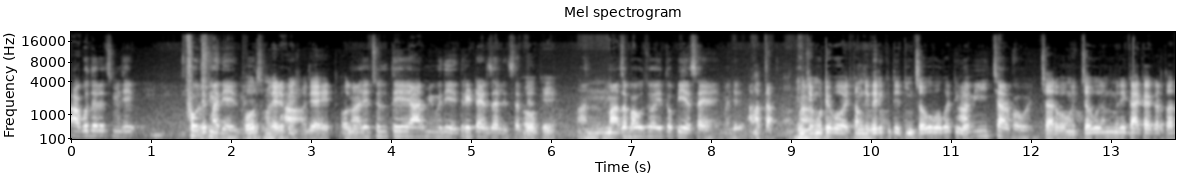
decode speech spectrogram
अगोदरच म्हणजे फोर्समध्ये आहेत फोर्समध्ये हा. डिफेन्समध्ये आहेत माझे. चुलते आर्मी मध्ये आहेत रिटायर झाले सध्या. ओके आणि माझा भाऊ जो आहे तो पी एस आय आहे म्हणजे आता तुमचे. मोठे भाऊ आहेत म्हणजे घरी किती तुम्ही चौघ भाऊ का आम्ही चार भाऊ आहे चार भाऊ आहेत. चौघमध्ये काय काय करतात?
